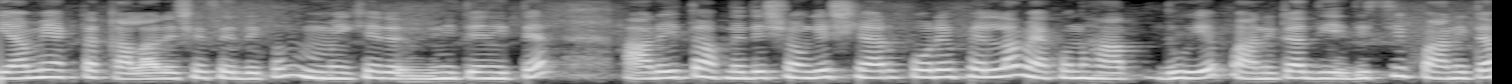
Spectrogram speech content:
ইয়ামি একটা কালার এসেছে, দেখুন মেখে নিতে নিতে। আর এই তো আপনাদের সঙ্গে শেয়ার করে ফেললাম। এখন হাত ধুয়ে পানিটা দিয়ে দিচ্ছি। পানিটা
